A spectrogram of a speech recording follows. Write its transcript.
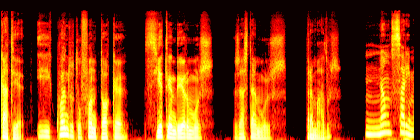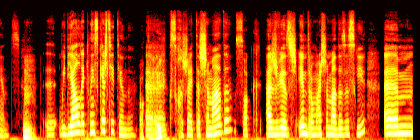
Kátia, e quando o telefone toca, se atendermos, já estamos tramados? Não necessariamente. Hum. Uh, o ideal é que nem sequer se atenda. Okay. Uh, que se rejeita a chamada, só que às vezes entram mais chamadas a seguir. Um,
